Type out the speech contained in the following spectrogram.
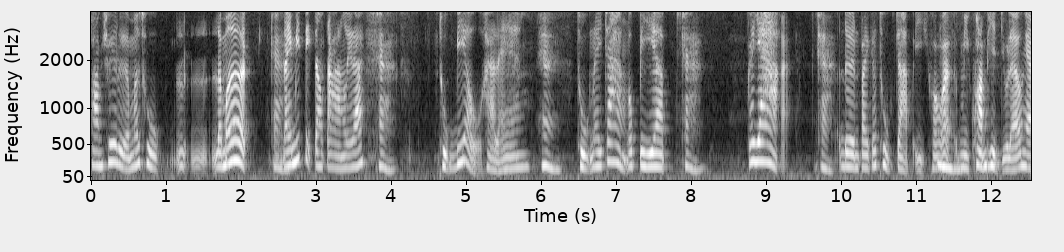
ความช่วยเหลือเมื่อถูกละเมิดค่ะในมิติต่างๆเลยนะค่ะถูกเบี้ยวค่าแรงค่ะถูกนายจ้างเอาเปรียบค่ะก็ยากอะ่ะค่ะเดินไปก็ถูกจับอีกเพราะว่าอืมมีความผิดอยู่แล้วไง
